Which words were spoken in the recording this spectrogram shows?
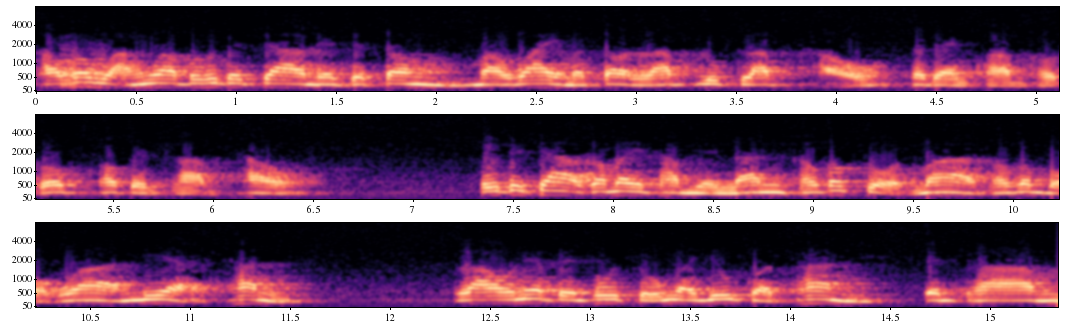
เขาก็หวังว่าพระพุทธเจ้าเนี่ยจะต้องมาไหว้มาต้อนรับลุกรับเขาแสดงความเคารพเขาเป็นพราหมณ์เท่า พระพุทธเจ้าก็ไม่ทำอย่างนั้น เขาก็โกรธมาก เขาก็บอกว่า เนี่ยท่าน เราเนี่ยเป็นผู้สูงอายุกว่าท่าน เป็นพราหมณ์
